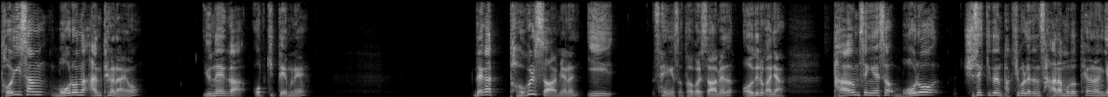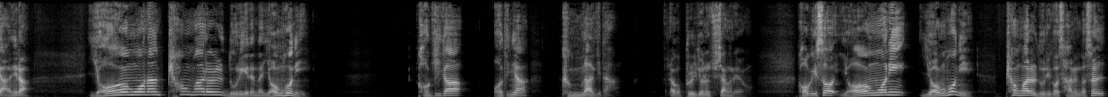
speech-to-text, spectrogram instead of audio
더 이상 뭐로는 안 태어나요. 윤회가 없기 때문에 내가 덕을 쌓으면 이 생에서 덕을 쌓으면 어디로 가냐? 다음 생에서 뭐로 쥐새끼든 바퀴벌레든 사람으로 태어난 게 아니라 영원한 평화를 누리게 된다. 영혼이. 거기가 어디냐? 극락이다. 라고 불교는 주장을 해요. 거기서 영원히, 영혼이 평화를 누리고 사는 것을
